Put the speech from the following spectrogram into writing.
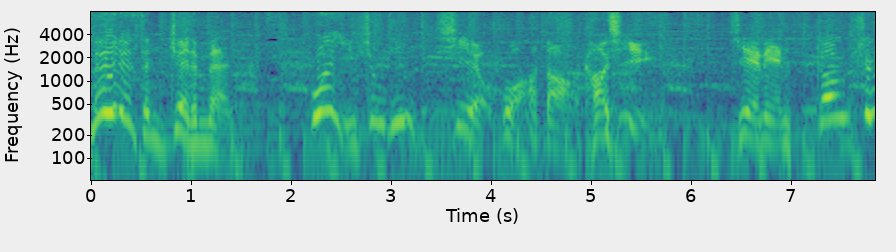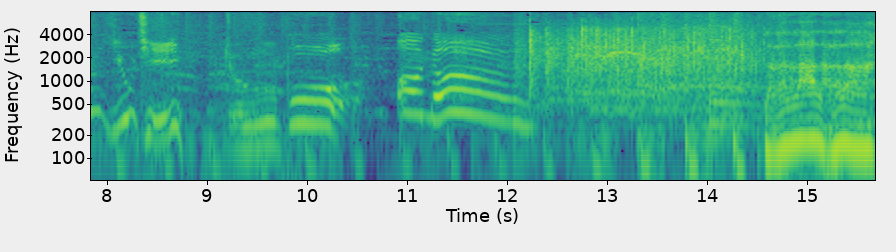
Ladies and gentlemen，欢迎收听笑话大咖秀。下面掌声有请主播阿南。啦啦啦啦啦啦！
